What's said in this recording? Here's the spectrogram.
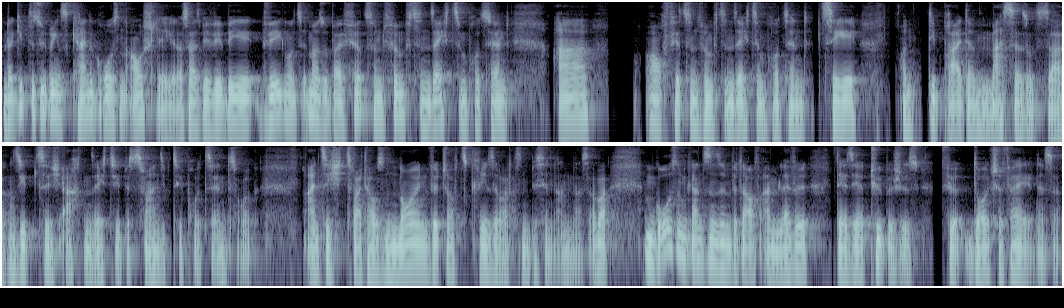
Und da gibt es übrigens keine großen Ausschläge. Das heißt, wir bewegen uns immer so bei 14, 15, 16 Prozent A auch 14, 15, 16 Prozent C und die breite Masse sozusagen 70, 68 bis 72 Prozent zurück. Einzig 2009 Wirtschaftskrise war das ein bisschen anders. Aber im Großen und Ganzen sind wir da auf einem Level, der sehr typisch ist für deutsche Verhältnisse.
